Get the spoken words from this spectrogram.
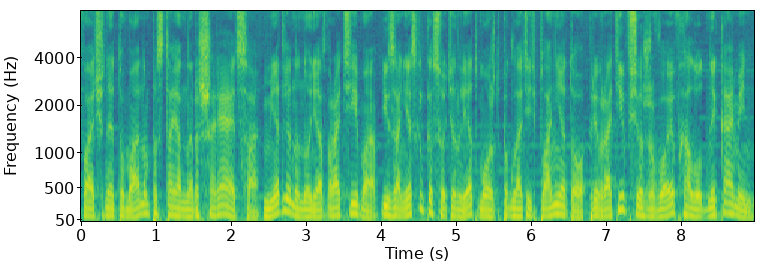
захваченная туманом, постоянно расширяется, медленно, но неотвратимо, и за несколько сотен лет может поглотить планету, превратив все живое в холодный камень.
